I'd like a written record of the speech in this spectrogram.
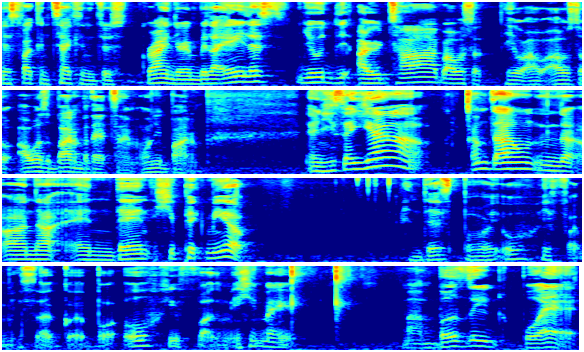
Just fucking text me, just grinder and be like, hey, let's you are you top? I was a, I was a, I was a bottom at that time, only bottom. And he said, yeah, I'm down. And uh, and then he picked me up. And this boy, oh, he fucked me so good, boy. Oh, he fucked me. He made my buzzy wet.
